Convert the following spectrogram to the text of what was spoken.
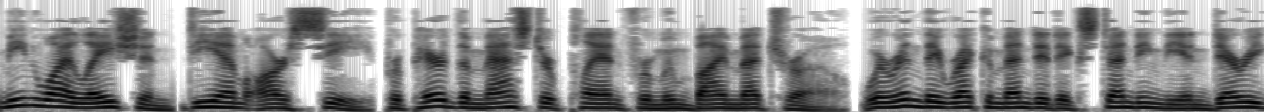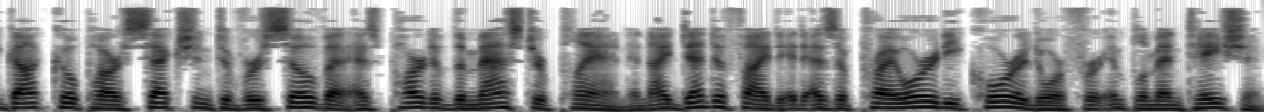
Meanwhilation DMRC prepared the master plan for Mumbai Metro, wherein they recommended extending the Andheri Ghatkopar section to Versova as part of the master plan and identified it as a priority corridor for implementation.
